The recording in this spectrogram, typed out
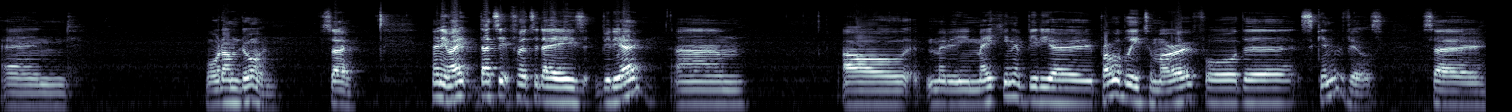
and what I'm doing. So anyway, that's it for today's video. Um, I'll maybe making a video probably tomorrow for the skin reveals. So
